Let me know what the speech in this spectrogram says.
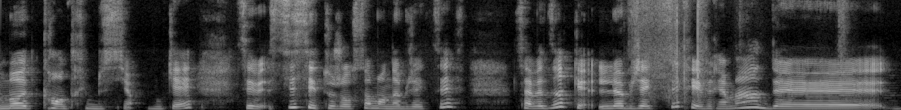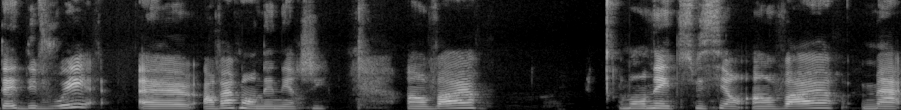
mode contribution. OK? Si c'est toujours ça mon objectif, ça veut dire que l'objectif est vraiment d'être dévoué euh, envers mon énergie, envers mon intuition, envers ma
